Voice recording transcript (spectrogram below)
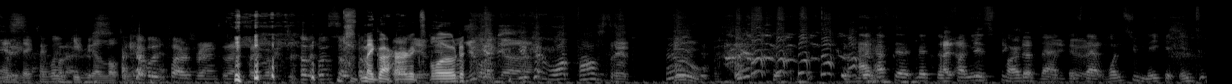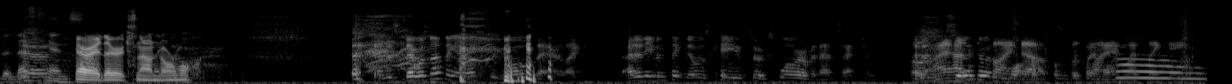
Index. I'm going to give you a lot I of can't believe players ran into that playbook. so that was so Just make my heart explode. You can, you can walk past it. Boom. I have to admit, the I- I funniest part of that successfully is do that once you make it into the left hand side. All right, there. It's now normal. There was, there was nothing else to go there. Like, I didn't even think there was cave to explore over that section. Oh, then I soon had to find out. up to the Was my, my thinking.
